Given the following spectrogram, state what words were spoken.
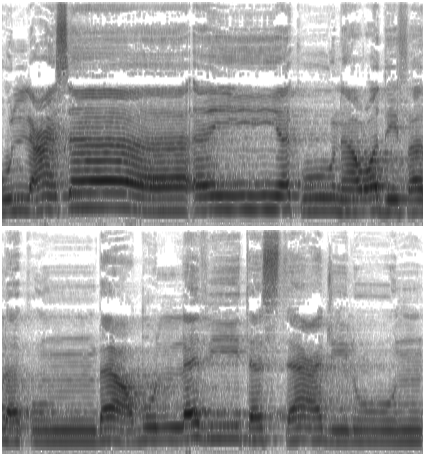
قل عسى ان يكون ردف لكم بعض الذي تستعجلون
